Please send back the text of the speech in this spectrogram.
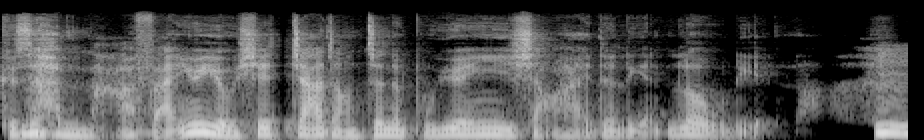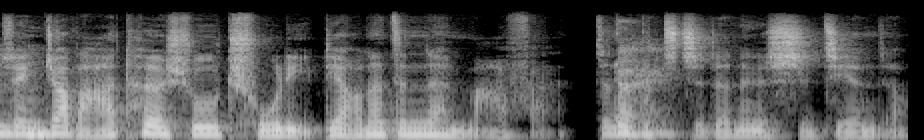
可是很麻烦，因为有些家长真的不愿意小孩的脸露脸，嗯所以你就要把它特殊处理掉，那真的很麻烦，真的不值得那个时间，这样。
